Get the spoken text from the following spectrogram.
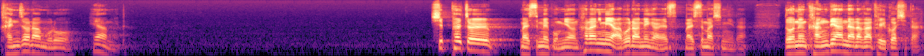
간절함으로 해야 합니다. 18절 말씀에 보면 하나님이 아브라함에게 말씀- 말씀하십니다. 너는 강대한 나라가 될 것이다.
